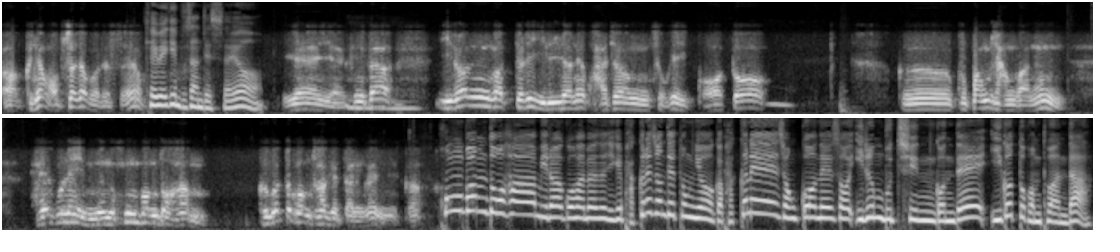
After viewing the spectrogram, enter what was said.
어, 그냥 없어져 버렸어요. 계획이 무산됐어요. 예, 예. 그러니까 음. 이런 것들이 일련의 과정 속에 있고 또 그 국방부 장관은 해군에 있는 홍범도함 그것도 검토하겠다는 거 아닙니까? 홍범도함이라고 하면은 이게 박근혜 전 대통령, 그러니까 박근혜 정권에서 이름 붙인 건데 이것도 검토한다.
